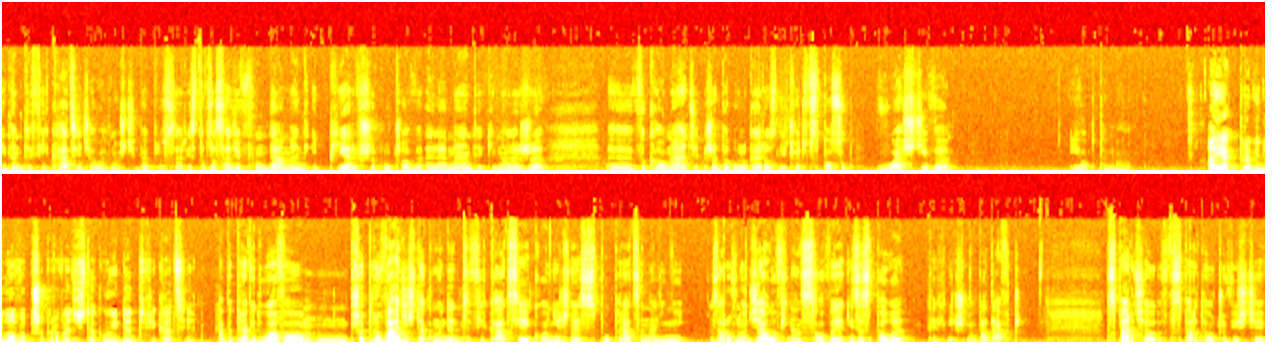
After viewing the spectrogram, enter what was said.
identyfikacja działalności B. Jest to w zasadzie fundament i pierwszy kluczowy element, jaki należy e, wykonać, żeby ulgę rozliczyć w sposób właściwy i optymalny. A jak prawidłowo przeprowadzić taką identyfikację? Aby prawidłowo mm, przeprowadzić taką identyfikację, konieczna jest współpraca na linii zarówno działy finansowe, jak i zespoły techniczno-badawcze. Wsparcie, wsparte oczywiście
